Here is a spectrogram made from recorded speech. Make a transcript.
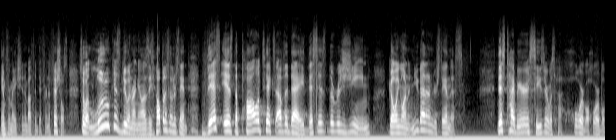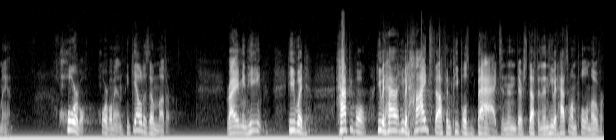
information about the different officials. So what Luke is doing right now is he's helping us understand this is the politics of the day, this is the regime going on. And you got to understand this. This Tiberius Caesar was a horrible, horrible man. Horrible, horrible man. He killed his own mother. Right? I mean, he he would have people, he would, have, he would hide stuff in people's bags and then their stuff, and then he would have someone pull them over.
